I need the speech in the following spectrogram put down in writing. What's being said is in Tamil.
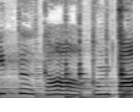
வைத்து காக்கும் தா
